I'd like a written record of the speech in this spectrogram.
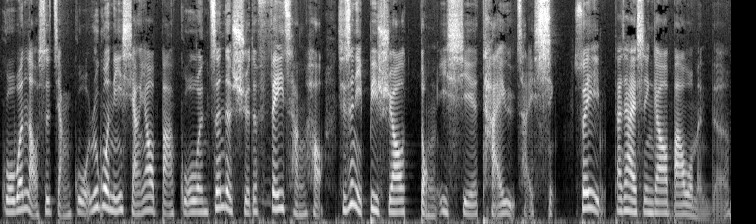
国文老师讲过，如果你想要把国文真的学得非常好，其实你必须要懂一些台语才行。所以大家还是应该要把我们的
